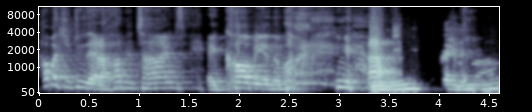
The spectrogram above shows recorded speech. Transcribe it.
How about you do that a hundred times and call me in the morning? mm-hmm. Thank you. Mm-hmm.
